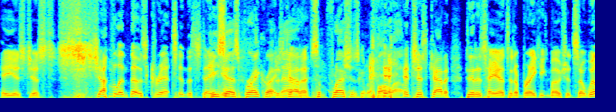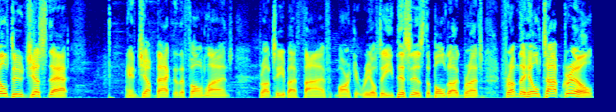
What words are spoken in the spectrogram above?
He is just shoveling those grits in the steak. If he says break right now, kinda- some flesh is going to fall out. it just kind of did his hands in a breaking motion. So we'll do just that and jump back to the phone lines. Brought to you by Five Market Realty. This is the Bulldog Brunch from the Hilltop Grill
